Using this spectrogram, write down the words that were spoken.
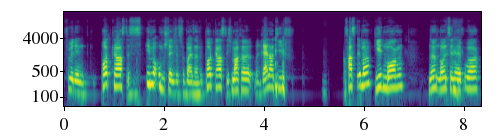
für den Podcast. Es ist immer umständlich, das für beide sein. Für Podcast, ich mache relativ fast immer, jeden Morgen, ne, 19, 11 Uhr,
